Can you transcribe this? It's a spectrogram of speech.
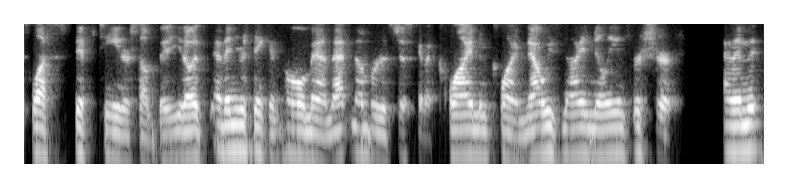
plus 15 or something, you know, and then you're thinking, oh man, that number is just going to climb and climb. Now he's 9 million for sure. And then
